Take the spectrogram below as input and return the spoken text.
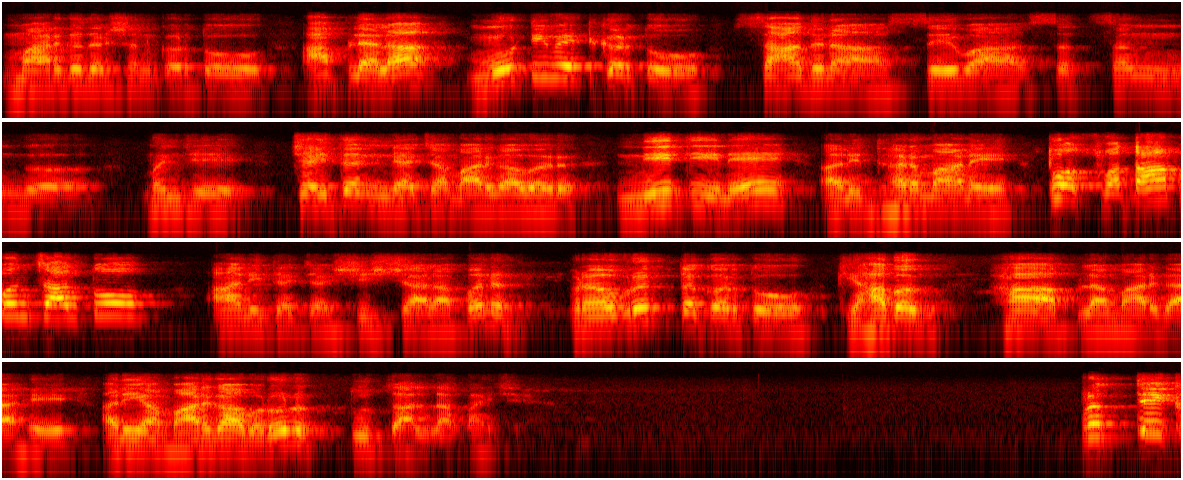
मार्गदर्शन करतो आपल्याला मोटिवेट करतो. साधना सेवा सत्संग म्हणजे चैतन्याच्या मार्गावर नीतीने आणि धर्माने तो स्वतः पण चालतो आणि त्याच्या शिष्याला पण प्रवृत्त करतो की हा बघ हा आपला मार्ग आहे आणि या मार्गावरून तू चालला पाहिजे. प्रत्येक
